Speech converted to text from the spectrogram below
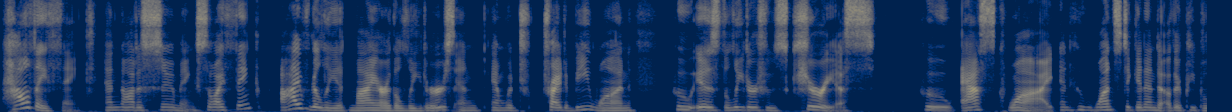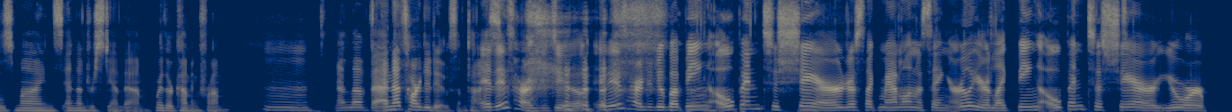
how they think, and not assuming. So I think I really admire the leaders and and would tr- try to be one who is the leader who's curious, who asks why, and who wants to get into other people's minds and understand them, where they're coming from. Mm, i love that And that's hard to do sometimes. It is hard to do. It is hard to do, but being open to share, just like Madeline was saying earlier, like being open to share your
